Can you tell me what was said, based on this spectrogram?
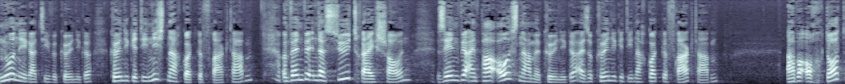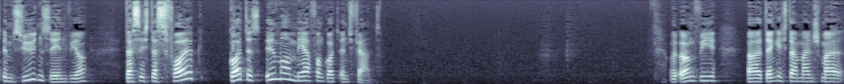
nur negative Könige, Könige, die nicht nach Gott gefragt haben. Und wenn wir in das Südreich schauen, sehen wir ein paar Ausnahmekönige, also Könige, die nach Gott gefragt haben. Aber auch dort im Süden sehen wir, dass sich das Volk Gottes immer mehr von Gott entfernt. Und irgendwie äh, denke ich da manchmal,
